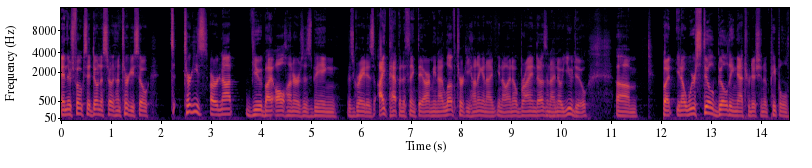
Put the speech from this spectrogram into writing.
and there's folks that don't necessarily hunt turkeys. So t- turkeys are not viewed by all hunters as being as great as I happen to think they are. I mean, I love turkey hunting, and I, you know, I know Brian does, and I know you do. Um, but you know, we're still building that tradition of people,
